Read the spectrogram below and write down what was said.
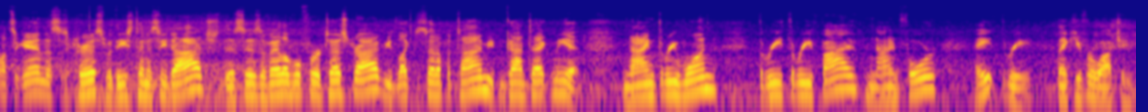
Once again, this is Chris with East Tennessee Dodge. This is available for a test drive. If you'd like to set up a time, you can contact me at 931 335 9483. Thank you for watching.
